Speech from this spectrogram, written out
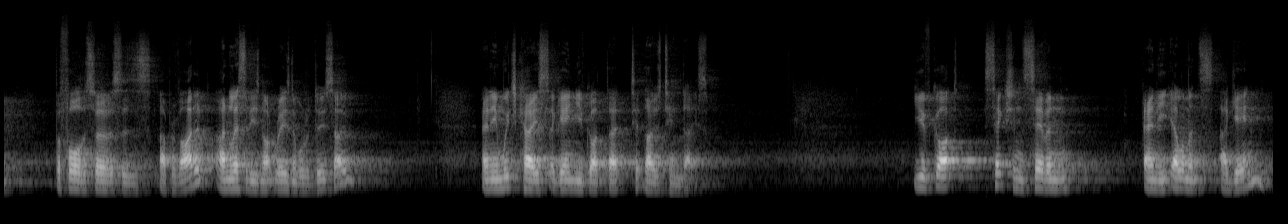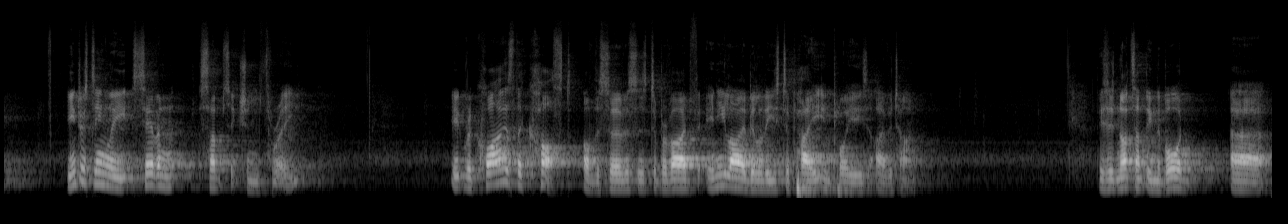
before the services are provided, unless it is not reasonable to do so. And in which case, again, you've got that, those 10 days. You've got section 7 and the elements again. Interestingly, 7 subsection 3 it requires the cost of the services to provide for any liabilities to pay employees overtime. This is not something the board uh,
